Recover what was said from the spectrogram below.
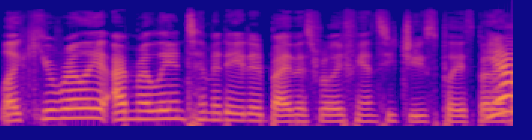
Like you're really, I'm really intimidated by this really fancy juice place, but I've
